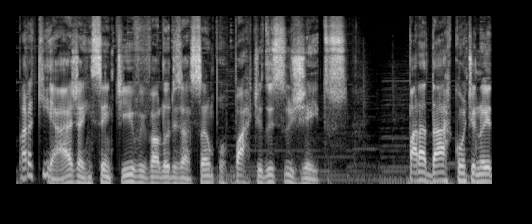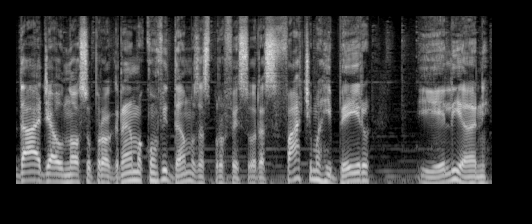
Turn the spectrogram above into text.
para que haja incentivo e valorização por parte dos sujeitos. Para dar continuidade ao nosso programa, convidamos as professoras Fátima Ribeiro e Eliane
